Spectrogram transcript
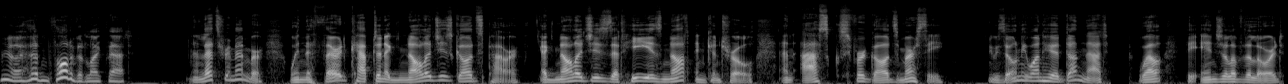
Yeah, I hadn't thought of it like that. And let's remember, when the third captain acknowledges God's power, acknowledges that he is not in control, and asks for God's mercy, he was the only one who had done that, well, the angel of the Lord,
